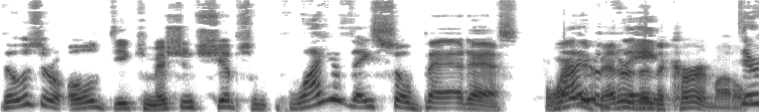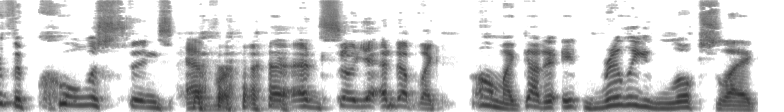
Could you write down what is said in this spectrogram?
Those are old decommissioned ships. Why are they so badass? Why, are they better they- than the current model? They're the coolest things ever. and so you end up like, oh my god, it, it really looks like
